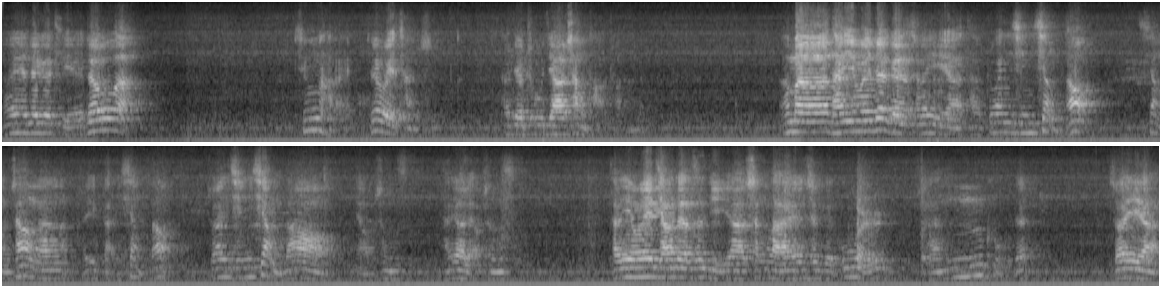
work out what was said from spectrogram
所以这个铁舟啊，青海这位禅师，他就出家上法船了。那么他因为这个，所以啊，他专心向道，向上啊可以改向道，专心向道了生死，他要了生死。他因为觉得自己呀、生来是个孤儿，很苦的，所以啊。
